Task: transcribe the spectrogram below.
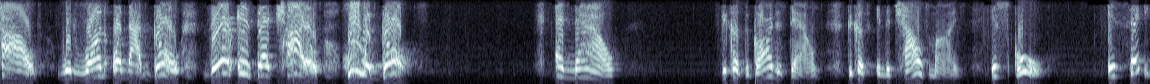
child would run or not go, there is that child who would go. And now, because the guard is down, because in the child's mind, it's school. It's safe.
